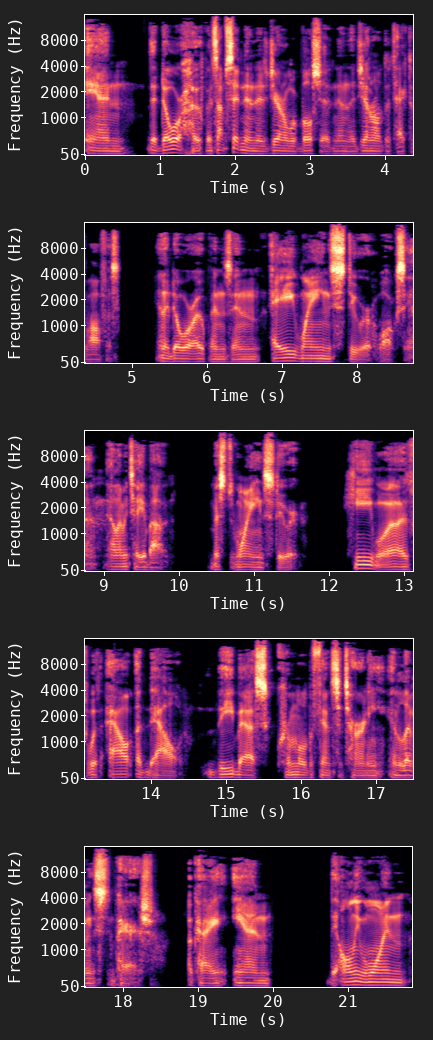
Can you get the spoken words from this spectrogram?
and the door opens. I'm sitting in the general bullshitting in the general detective office and the door opens and A. Wayne Stewart walks in. Now let me tell you about Mr. Wayne Stewart. He was without a doubt the best criminal defense attorney in Livingston Parish. Okay. And the only one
